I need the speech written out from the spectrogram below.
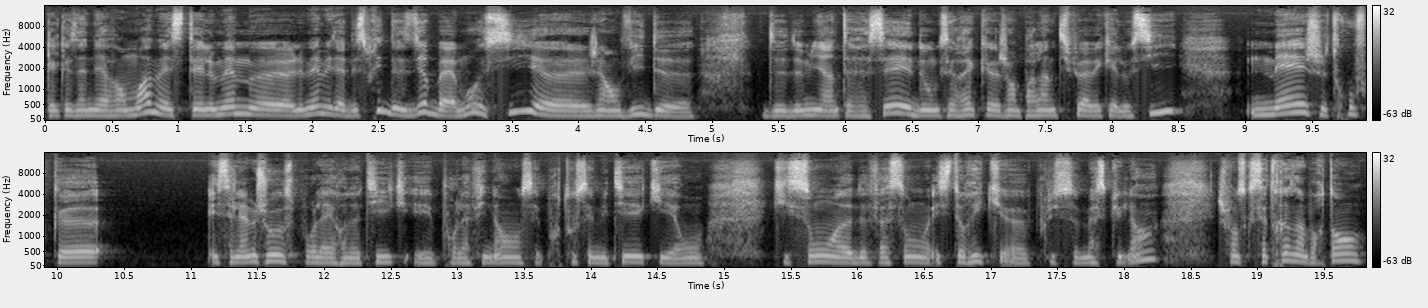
quelques années avant moi, mais c'était le même le même état d'esprit de se dire, bah moi aussi, j'ai envie de de, de m'y intéresser. Donc c'est vrai que j'en parle un petit peu avec elle aussi, mais je trouve que et c'est la même chose pour l'aéronautique et pour la finance et pour tous ces métiers qui, ont, qui sont euh, de façon historique euh, plus masculins. Je pense que c'est très important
